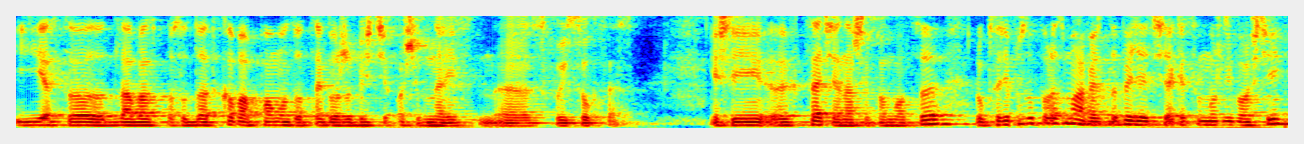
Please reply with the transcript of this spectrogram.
i jest to dla Was po prostu dodatkowa pomoc do tego, żebyście osiągnęli e, swój sukces. Jeśli e, chcecie naszej pomocy lub chcecie po prostu porozmawiać, dowiedzieć się, jakie są możliwości,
